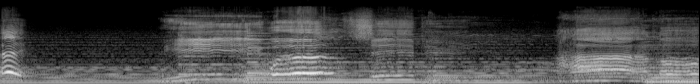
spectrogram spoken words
Hey, we worship you, our Lord.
